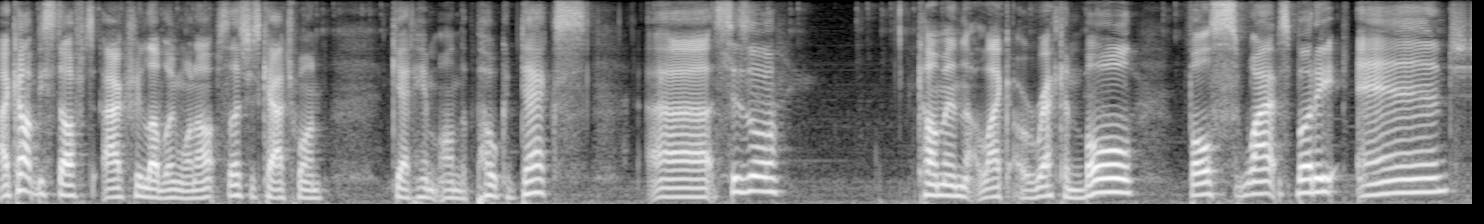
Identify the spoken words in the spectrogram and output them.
I can't be stuffed actually leveling one up, so let's just catch one. Get him on the Pokedex. Uh, Scizor coming like a wrecking ball. False swipes, buddy, and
